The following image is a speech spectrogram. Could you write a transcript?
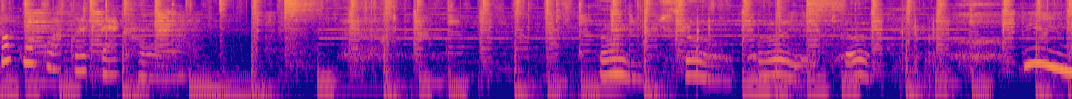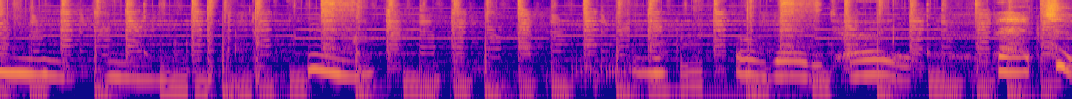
Walk, walk, walk, walk back home. I'm so tired, tired. Hmm. Hmm. I'm very tired. Achoo,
